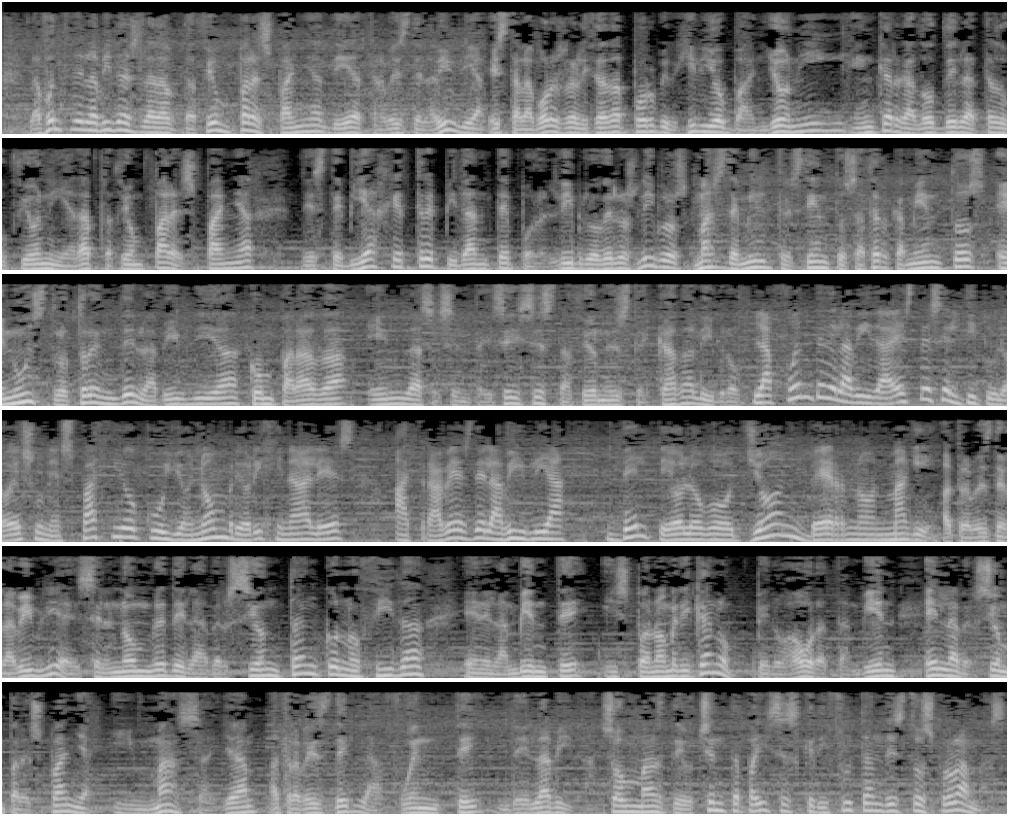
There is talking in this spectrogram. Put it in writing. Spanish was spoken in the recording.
La Fuente de la Vida es la adaptación para España de A través de la Biblia. Esta labor es realizada por Virgilio Bagnoni, encargado de la traducción y adaptación para España de este viaje trepidante por el libro de los libros. Más de 1.300 acercamientos en nuestro tren de la Biblia comparada en las 66 estaciones de cada libro. La Fuente de la Vida, este es el título, es un espacio cuyo nombre original es A través de la Biblia del teólogo John Vernon Magee. A través de la Biblia es el nombre de la versión tan conocida en el ambiente hispanoamericano, pero ahora también en la versión para España y más allá a través de la fuente de la vida. Son más de 80 países que disfrutan de estos programas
